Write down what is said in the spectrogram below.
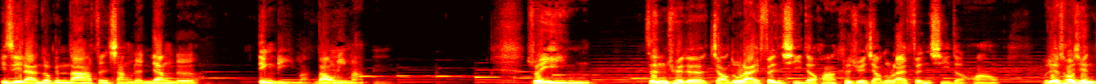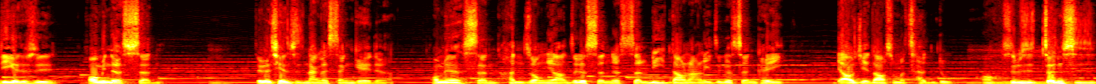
一直以来都跟大家分享能量的定理嘛、道理嘛，嗯，所以正确的角度来分析的话，科学角度来分析的话哦，我觉得抽签第一个就是。后面的神，嗯，这个签是哪个神给的？后面的神很重要，这个神的神力到哪里？这个神可以了解到什么程度？哦，是不是真实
